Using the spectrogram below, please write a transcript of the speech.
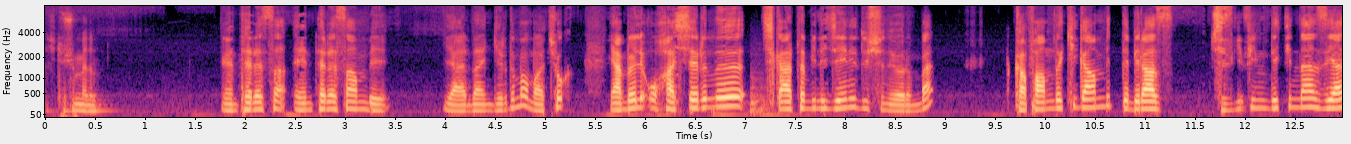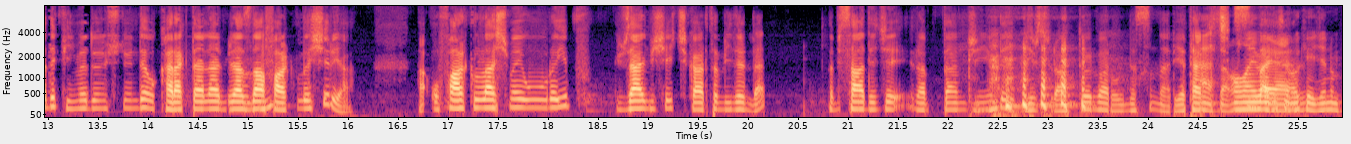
Hiç düşünmedim. Enteresan enteresan bir yerden girdim ama çok yani böyle o haşarılığı çıkartabileceğini düşünüyorum ben. Kafamdaki Gambit de biraz çizgi filmdekinden ziyade filme dönüştüğünde o karakterler biraz daha hı. farklılaşır ya. Ha, o farklılaşmaya uğrayıp güzel bir şey çıkartabilirler. Tabii sadece Robert Downey Jr. değil, bir sürü aktör var oynasınlar. Yeter Ha, ki sen onay da verdiysen yani. okey canım.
